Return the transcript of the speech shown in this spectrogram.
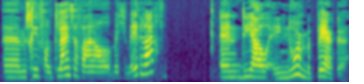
uh, misschien van kleins af aan al met je meedraagt. En die jou enorm beperken.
